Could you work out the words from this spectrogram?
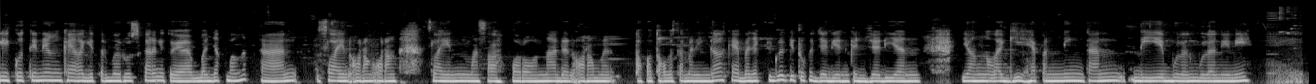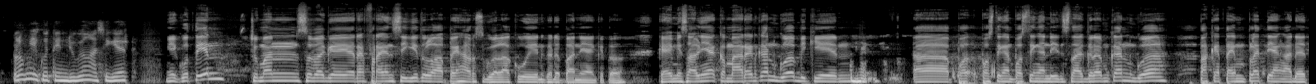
ngikutin yang kayak lagi terbaru sekarang gitu ya. Banyak banget kan selain orang-orang selain masalah corona dan orang tokoh-tokoh besar meninggal kayak banyak juga gitu kejadian-kejadian yang lagi happening kan di bulan-bulan ini. Lo ngikutin juga gak sih Ger? ngikutin cuman sebagai referensi gitu loh apa yang harus gue lakuin ke depannya gitu. Kayak misalnya kemarin kan gue bikin uh, po- postingan-postingan di Instagram kan gue pakai template yang ada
